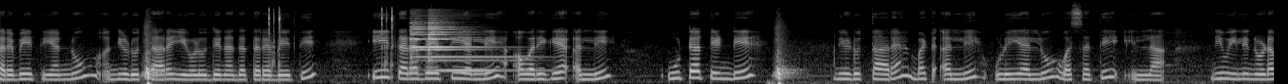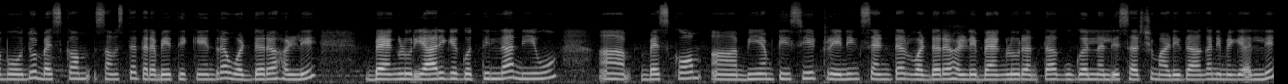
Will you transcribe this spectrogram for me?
ತರಬೇತಿಯನ್ನು ನೀಡುತ್ತಾರೆ. ಏಳು ದಿನದ ತರಬೇತಿ. ಈ ತರಬೇತಿಯಲ್ಲಿ ಅವರಿಗೆ ಅಲ್ಲಿ ಊಟ ತಿಂಡಿ ನೀಡುತ್ತಾರೆ, ಬಟ್ ಅಲ್ಲಿ ಉಳಿಯಲು ವಸತಿ ಇಲ್ಲ. ನೀವು ಇಲ್ಲಿ ನೋಡಬಹುದು, ಬೆಸ್ಕಾಂ ಸಂಸ್ಥೆ ತರಬೇತಿ ಕೇಂದ್ರ ಒಡ್ಡರಹಳ್ಳಿ ಬೆಂಗಳೂರು. ಯಾರಿಗೆ ಗೊತ್ತಿಲ್ಲ, ನೀವು BESCOM BESCOM B M T C training centre Vaddarahalli, Bengaluru ಅಂತ ಗೂಗಲ್ನಲ್ಲಿ ಸರ್ಚ್ ಮಾಡಿದಾಗ ನಿಮಗೆ ಅಲ್ಲಿ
